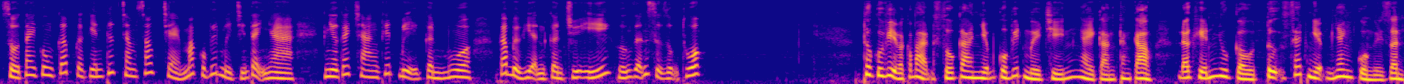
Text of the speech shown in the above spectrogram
Sổ tay cung cấp các kiến thức chăm sóc trẻ mắc COVID-19 tại nhà như các trang thiết bị cần mua, các biểu hiện cần chú ý, hướng dẫn sử dụng thuốc. Thưa quý vị và các bạn, số ca nhiễm COVID-19 ngày càng tăng cao đã khiến nhu cầu tự xét nghiệm nhanh của người dân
